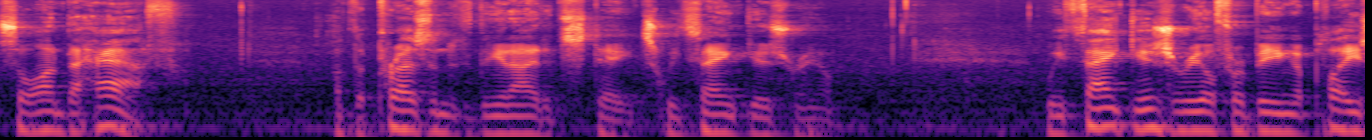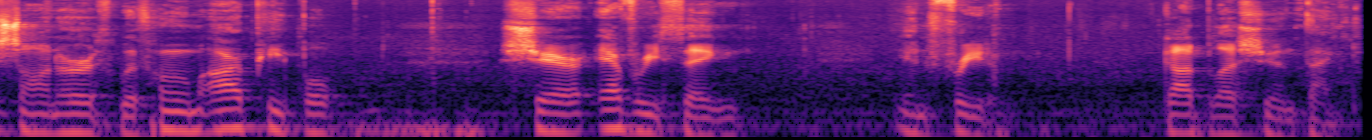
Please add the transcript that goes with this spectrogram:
So, on behalf of the President of the United States, we thank Israel. We thank Israel for being a place on earth with whom our people share everything in freedom. God bless you and thank you.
